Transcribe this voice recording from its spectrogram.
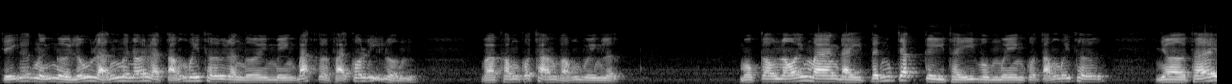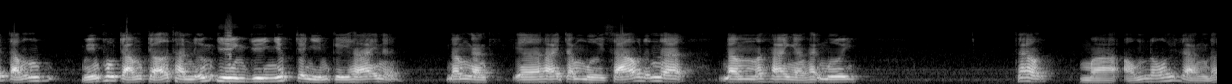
Chỉ có những người lú lẫn mới nói là tổng bí thư là người miền Bắc là phải có lý luận và không có tham vọng quyền lực. Một câu nói mang đầy tính chất kỳ thị vùng miền của tổng bí thư. Nhờ thế tổng Nguyễn Phú Trọng trở thành ứng viên duy nhất cho nhiệm kỳ 2 nữa. Năm 2016 à, đến à, năm 2020 thấy không? Mà ổng nói rằng đó,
